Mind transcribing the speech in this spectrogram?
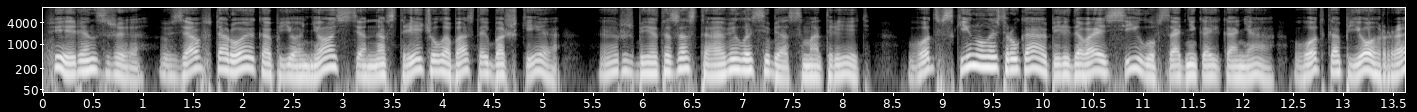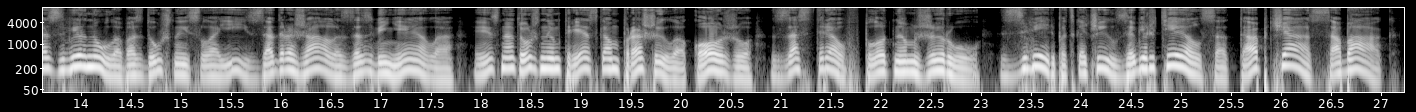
Ференс же, взяв второе копье, несся навстречу лобастой башке. Эржбета заставила себя смотреть. Вот вскинулась рука, передавая силу всадника и коня. Вот копье развернуло воздушные слои, задрожало, зазвенело и с натужным треском прошило кожу, застряв в плотном жиру. Зверь подскочил, завертелся, топча собак.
